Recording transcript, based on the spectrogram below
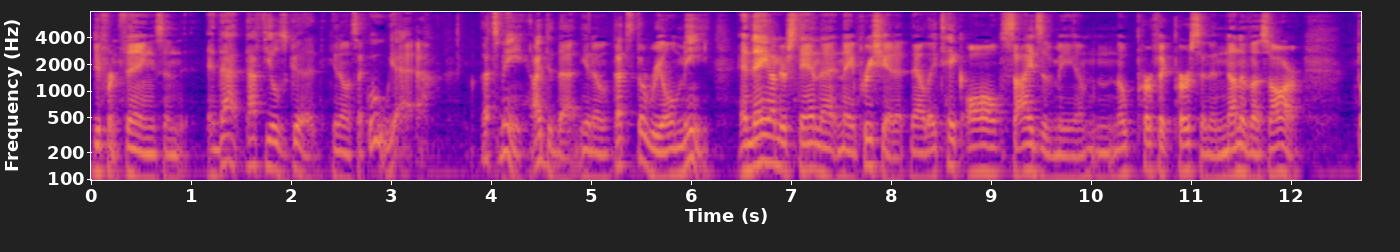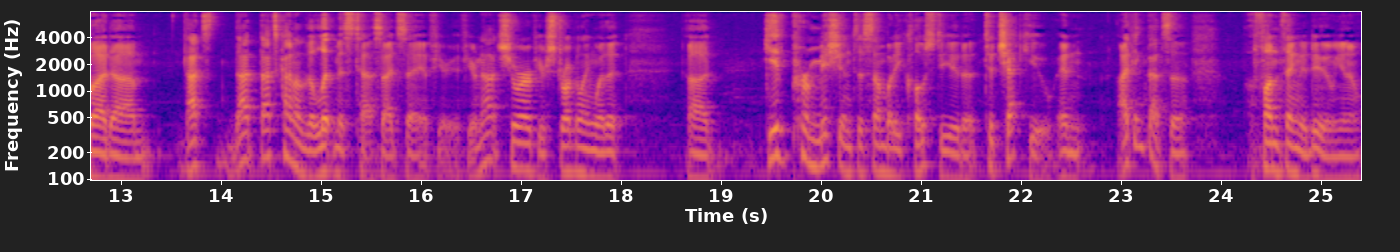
different things, and and that that feels good. You know, it's like, oh yeah, that's me. I did that. You know, that's the real me. And they understand that and they appreciate it. Now they take all sides of me. I'm no perfect person, and none of us are. But um, that's that. That's kind of the litmus test, I'd say. If you're if you're not sure, if you're struggling with it, uh, give permission to somebody close to you to to check you. And I think that's a, a fun thing to do. You know.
